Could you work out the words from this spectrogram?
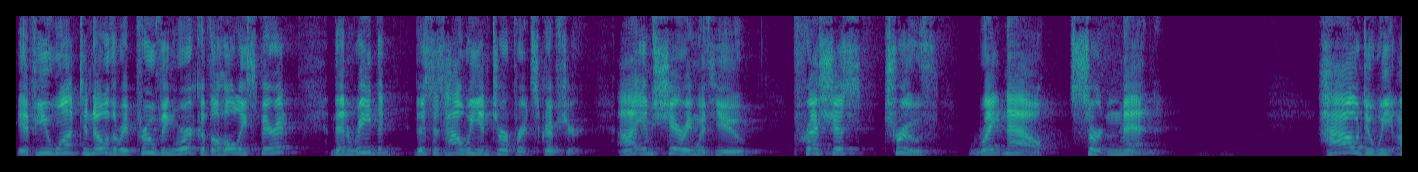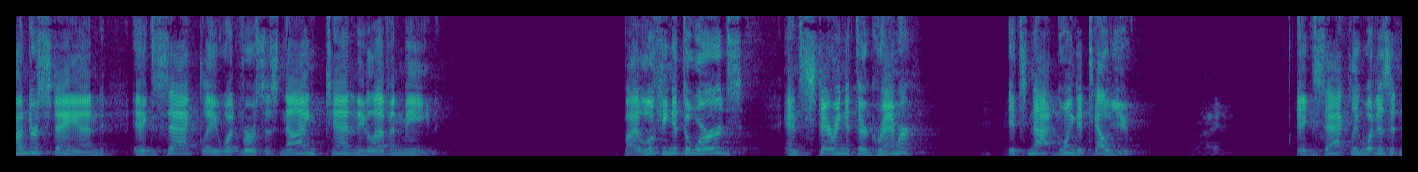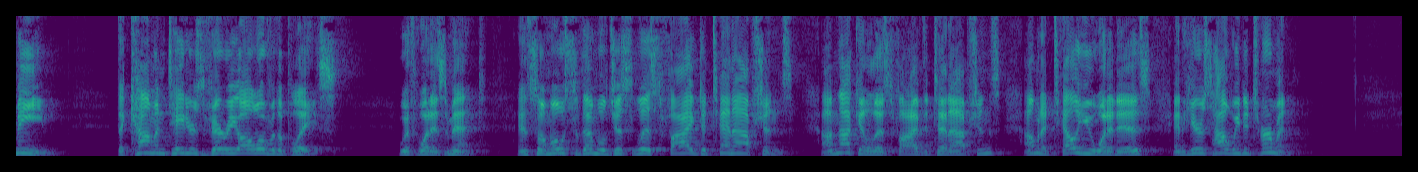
If you want to know the reproving work of the Holy Spirit, then read the, this is how we interpret Scripture. I am sharing with you precious truth right now, certain men. How do we understand exactly what verses 9, 10, and 11 mean? By looking at the words and staring at their grammar? It's not going to tell you. Right. Exactly what does it mean? The commentators vary all over the place with what is meant. And so most of them will just list five to 10 options. I'm not going to list five to 10 options. I'm going to tell you what it is, and here's how we determine.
